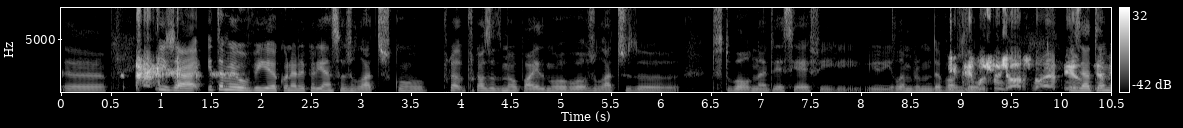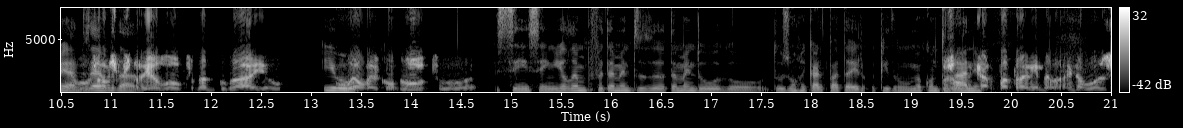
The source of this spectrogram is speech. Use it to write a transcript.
Uh, e já, e também ouvia quando era criança os relatos, com, por, por causa do meu pai e do meu avô, os relatos de de futebol na TSF e, e, e lembro-me da voz e teve os melhores, não é? Teve, Exatamente, teve é verdade. Estrela, o Fernando Correia, o, e o, o Helder Conduto. Sim, sim, eu lembro perfeitamente de, também do, do, do, João Ricardo Pateiro, aqui do meu conterrâneo. João Ricardo Pateiro, ainda, ainda hoje,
